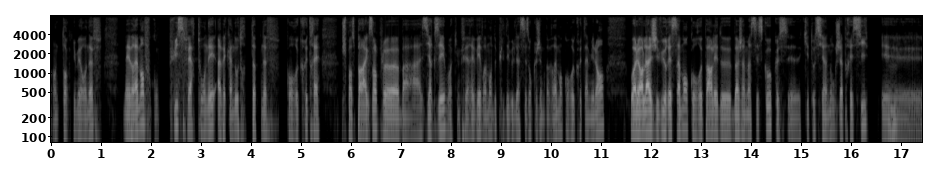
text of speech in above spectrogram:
en tant que numéro 9, mais vraiment, il faut qu'on puisse faire tourner avec un autre top 9 qu'on recruterait. Je pense par exemple euh, bah, à Zirkzee, moi qui me fait rêver vraiment depuis le début de la saison, que j'aimerais vraiment qu'on recrute à Milan. Ou alors là, j'ai vu récemment qu'on reparlait de Benjamin Sesco, que qui est aussi un nom que j'apprécie. Et mmh.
